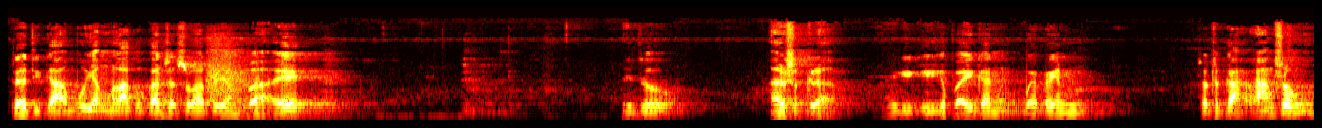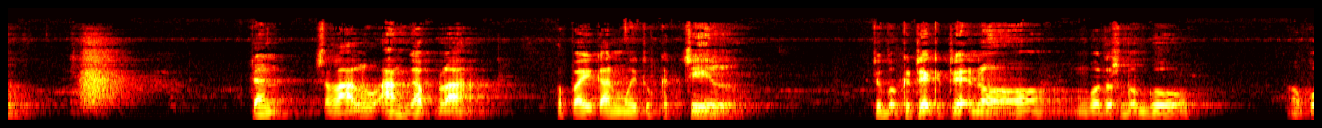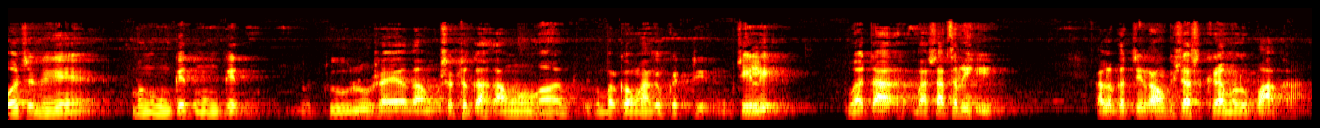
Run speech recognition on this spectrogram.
Jadi kamu yang melakukan sesuatu yang baik itu harus segera. Ini, kebaikan, pengen sedekah langsung dan selalu anggaplah kebaikanmu itu kecil. Coba gede-gede no, engko terus apa jenenge? Mengungkit-ungkit dulu saya kamu sedekah kamu itu mereka menganggap gede cilik bahasa bahasa terihi kalau kecil kamu bisa segera melupakan.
